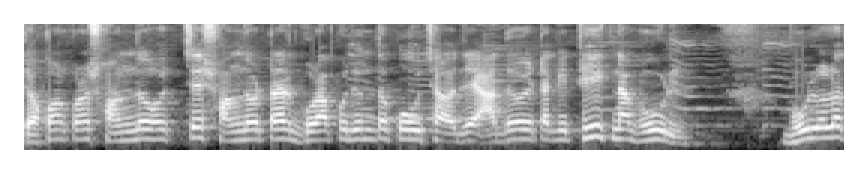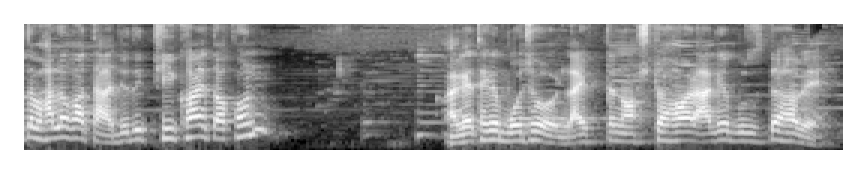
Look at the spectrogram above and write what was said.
যখন কোনো সন্দেহ হচ্ছে, সন্দেহটার গোড়া পর্যন্ত পৌঁছাও যে আদৌ এটা কি ঠিক না ভুল? ভুল হলো তো ভালো কথা। যদি ঠিক হয় তখন আগে থেকে বোঝো লাইফটা নষ্ট হওয়ার আগে বুঝতে হবে।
